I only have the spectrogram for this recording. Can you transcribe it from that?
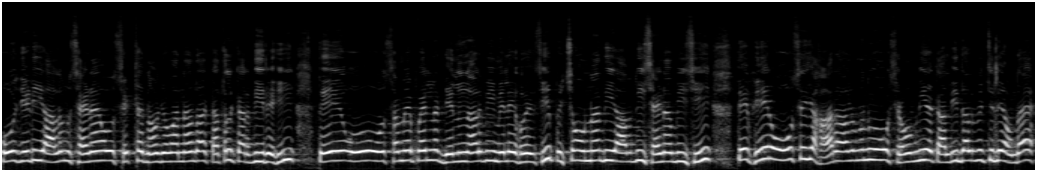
ਉਹ ਜਿਹੜੀ ਆਲਮ ਸੈਨਾ ਉਹ ਸਿੱਖ ਨੌਜਵਾਨਾਂ ਦਾ ਕਤਲ ਕਰਦੀ ਰਹੀ ਤੇ ਉਹ ਉਸ ਸਮੇਂ ਪਹਿਲਾਂ ਦਿਲ ਨਾਲ ਵੀ ਮਿਲੇ ਹੋਏ ਸੀ, ਪਿੱਛੋਂ ਉਹਨਾਂ ਦੀ ਆਪਦੀ ਸੈਨਾ ਵੀ ਸੀ ਤੇ ਫਿਰ ਉਸ ਇਜ਼ਹਾਰ ਆਲਮ ਨੂੰ ਉਹ ਸ਼੍ਰੋਮਣੀ ਅਕਾਲੀ ਦਲ ਵਿੱਚ ਲਿਆਉਂਦਾ ਹੈ,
